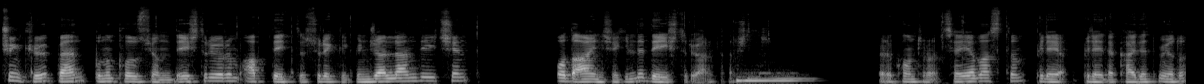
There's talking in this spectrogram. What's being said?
Çünkü ben bunun pozisyonunu değiştiriyorum. Update'de sürekli güncellendiği için o da aynı şekilde değiştiriyor arkadaşlar. Böyle kontrol S'ye bastım. Play, play'de kaydetmiyordu.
